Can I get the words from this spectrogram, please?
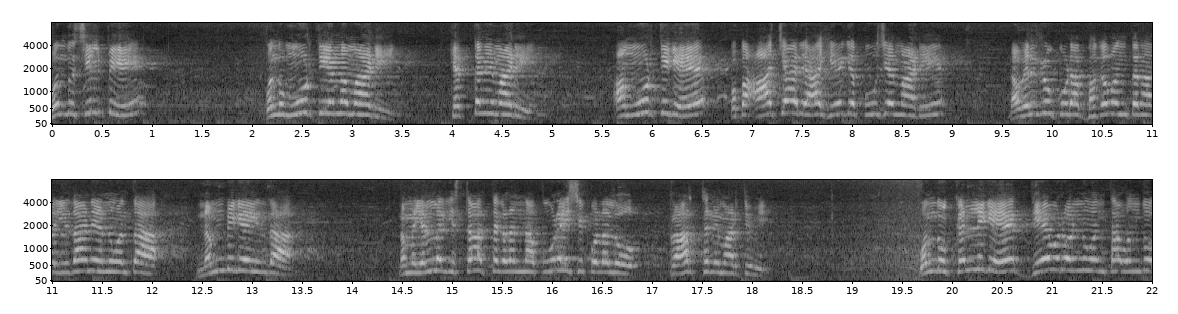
ಒಂದು ಶಿಲ್ಪಿ ಒಂದು ಮೂರ್ತಿಯನ್ನು ಮಾಡಿ, ಕೆತ್ತನೆ ಮಾಡಿ, ಆ ಮೂರ್ತಿಗೆ ಒಬ್ಬ ಆಚಾರ್ಯ ಹೇಗೆ ಪೂಜೆ ಮಾಡಿ, ನಾವೆಲ್ಲರೂ ಕೂಡ ಭಗವಂತನ ಇದಾನೆ ಅನ್ನುವಂಥ ನಂಬಿಕೆಯಿಂದ ನಮ್ಮ ಎಲ್ಲ ಇಷ್ಟಾರ್ಥಗಳನ್ನು ಪೂರೈಸಿಕೊಳ್ಳಲು ಪ್ರಾರ್ಥನೆ ಮಾಡ್ತೀವಿ. ಒಂದು ಕಲ್ಲಿಗೆ ದೇವರು ಅನ್ನುವಂಥ ಒಂದು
